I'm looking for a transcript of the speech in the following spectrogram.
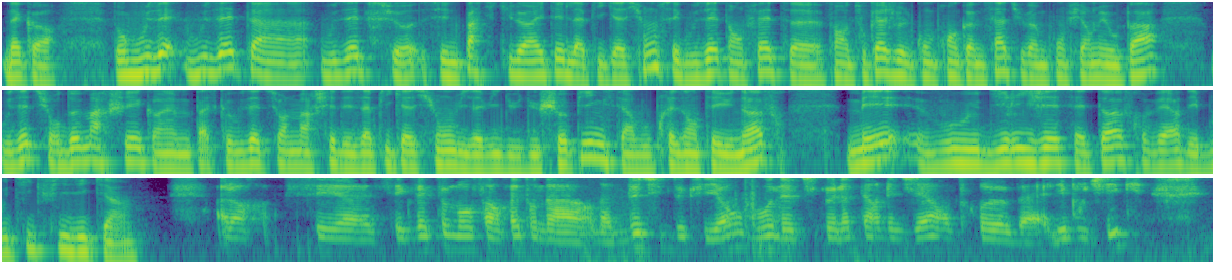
D'accord. Donc vous êtes vous êtes sur c'est une particularité de l'application, c'est que vous êtes en fait euh, enfin en tout cas je le comprends comme ça, tu vas me confirmer ou pas. Vous êtes sur deux marchés quand même parce que vous êtes sur le marché des applications vis-à-vis du, shopping, c'est-à-dire vous présentez une offre, mais vous dirigez cette offre vers des boutiques physiques. Alors c'est euh, exactement ça en fait, on a on a deux types de clients, on est un petit peu l'intermédiaire entre bah, les boutiques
